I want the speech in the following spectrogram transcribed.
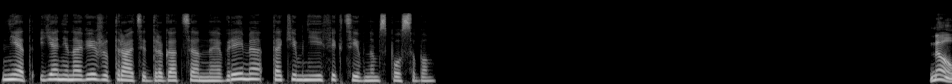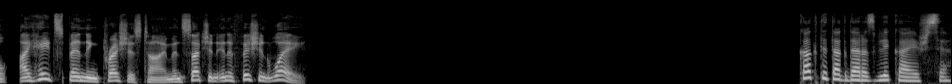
Нет, я ненавижу тратить драгоценное время таким неэффективным способом. No, I hate spending precious time in such an inefficient way. Как ты тогда развлекаешься?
